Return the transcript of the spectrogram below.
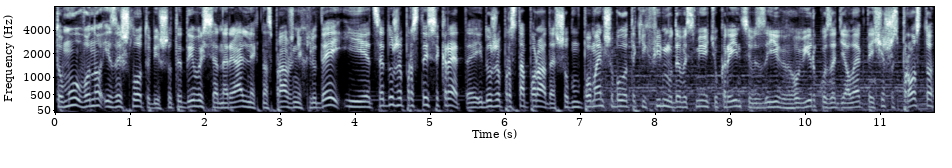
Тому воно і зайшло тобі, що ти дивишся на реальних, на справжніх людей, і це дуже простий секрет е, і дуже проста порада, щоб поменше було таких фільмів, де висміють українців з їх говірку за діалекти і ще щось. Просто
